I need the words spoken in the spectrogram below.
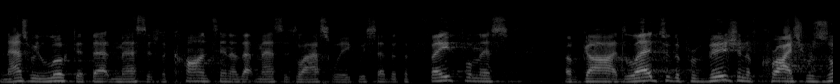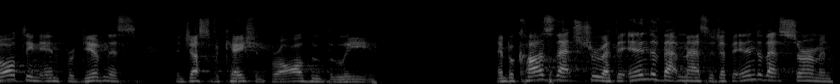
And as we looked at that message, the content of that message last week, we said that the faithfulness of God led to the provision of Christ, resulting in forgiveness and justification for all who believe. And because that's true, at the end of that message, at the end of that sermon,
